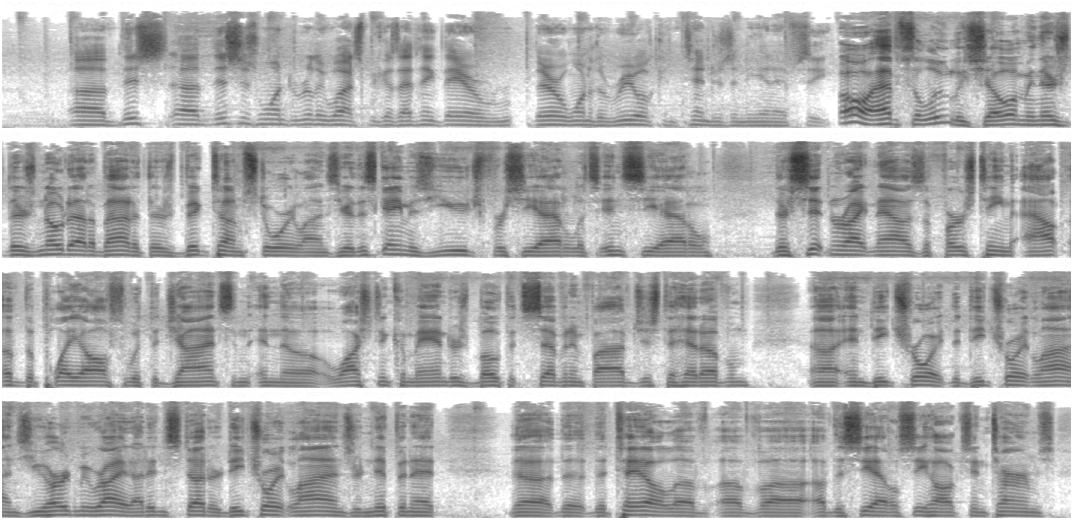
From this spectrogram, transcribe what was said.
uh, this uh, this is one to really watch because I think they are they're one of the real contenders in the NFC. Oh, absolutely, show. I mean, there's there's no doubt about it. There's big time storylines here. This game is huge for Seattle. It's in Seattle. They're sitting right now as the first team out of the playoffs with the Giants and, and the Washington Commanders, both at seven and five, just ahead of them. Uh, and Detroit, the Detroit Lions. You heard me right. I didn't stutter. Detroit Lions are nipping at the the, the tail of of uh, of the Seattle Seahawks in terms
